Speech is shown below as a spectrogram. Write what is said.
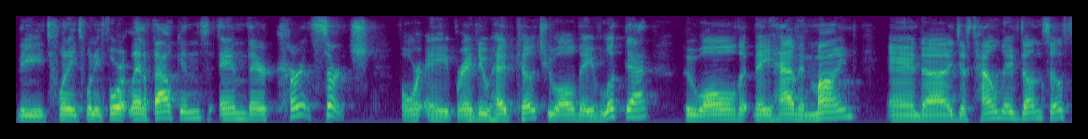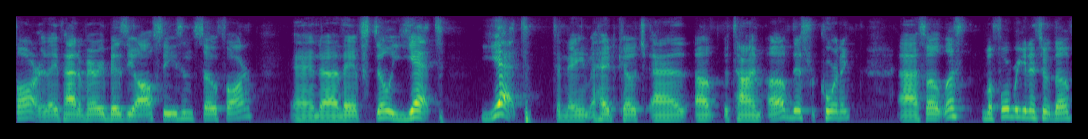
the 2024 Atlanta Falcons and their current search for a brand new head coach, who all they've looked at, who all that they have in mind, and uh, just how they've done so far. They've had a very busy offseason so far, and uh, they have still yet, yet to name a head coach as of the time of this recording. Uh, so let's before we get into it though,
